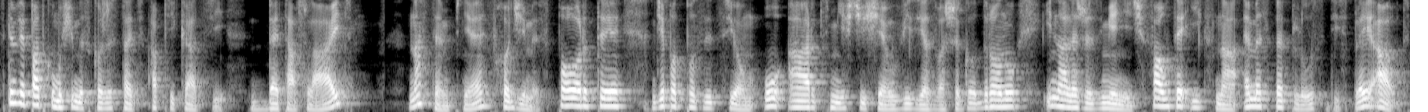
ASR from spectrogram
W tym wypadku musimy skorzystać z aplikacji Betaflight. Następnie wchodzimy w porty, gdzie pod pozycją UART mieści się wizja z Waszego dronu i należy zmienić VTX na MSP Plus Display Out.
